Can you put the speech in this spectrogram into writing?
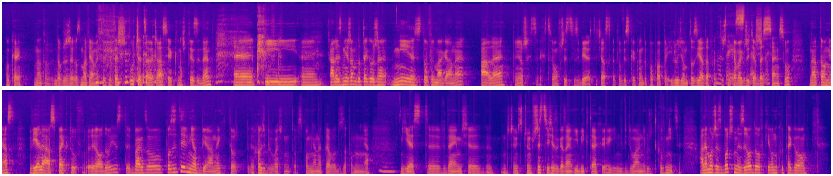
Okej, no to dobrze, że rozmawiamy. To się też uczę cały czas, jak nasz prezydent. E, i, e, ale zmierzam do tego, że nie jest to wymagane, ale ponieważ chce, chcą wszyscy zbierać te ciastka, to wyskakują te pop-upy i ludziom to zjada faktycznie jest kawałek życia bez sensu. Natomiast wiele aspektów RODO jest bardzo pozytywnie odbieranych i to choćby właśnie to wspomniane prawo do zapomnienia jest, y, wydaje mi się, y, czymś, z czym wszyscy się zgadzają i big tech, i indywidualni użytkownicy. Ale może zboczmy z RODO w kierunku tego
